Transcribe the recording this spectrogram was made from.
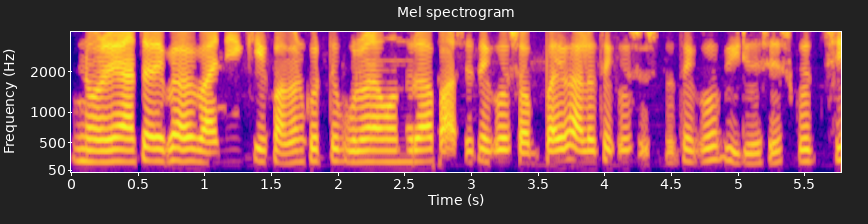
নড়ে আচার এভাবে বানিয়ে খেয়ে কমেন্ট করতে ভুলো না বন্ধুরা। পাশে থেকো, সবাই ভালো থেকো, সুস্থ থেকো। ভিডিও শেষ করছি।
